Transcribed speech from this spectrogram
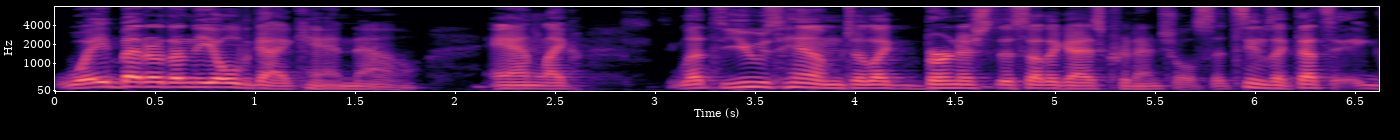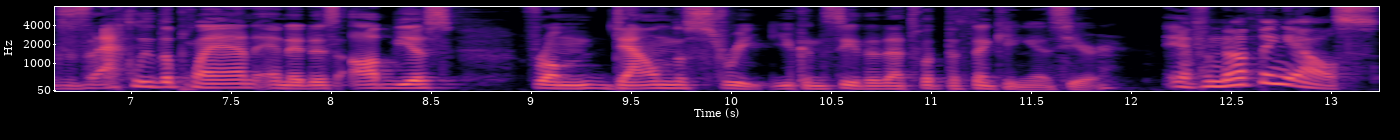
way better than the old guy can now. And like, let's use him to like burnish this other guy's credentials. It seems like that's exactly the plan, and it is obvious from down the street. You can see that that's what the thinking is here. If nothing else,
